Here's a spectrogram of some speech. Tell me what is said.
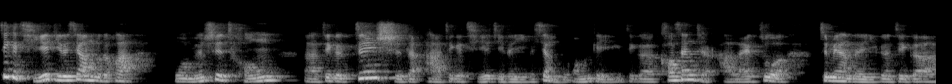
这个企业级的项目的话，我们是从呃这个真实的哈这个企业级的一个项目，我们给这个 call center 啊来做这么样的一个这个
